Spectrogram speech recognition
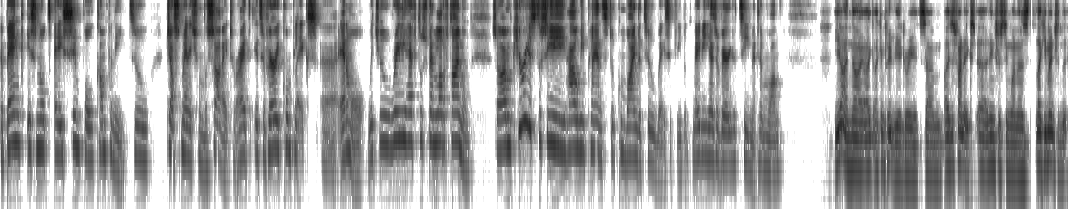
a bank is not a simple company to just manage on the side, right? It's a very complex uh, animal, which you really have to spend a lot of time on. So I'm curious to see how he plans to combine the two, basically. But maybe he has a very good team at M1. Yeah, no, I, I completely agree. It's um, I just find it uh, an interesting one as, like you mentioned, that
